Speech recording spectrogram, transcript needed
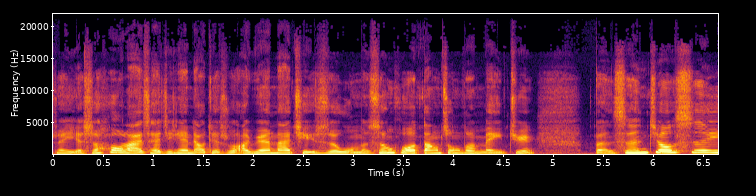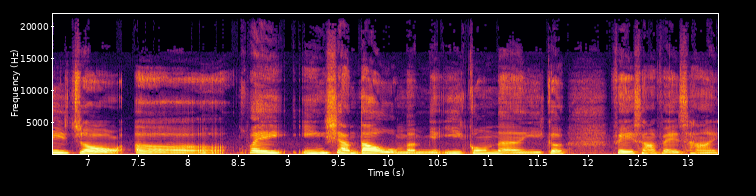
所以也是后来才渐渐了解说啊，原来其实我们生活当中的霉菌本身就是一种呃，会影响到我们免疫功能一个非常非常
